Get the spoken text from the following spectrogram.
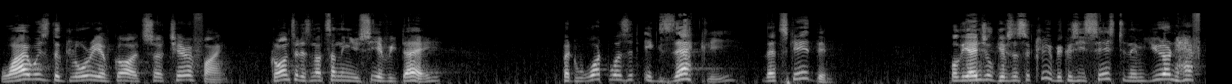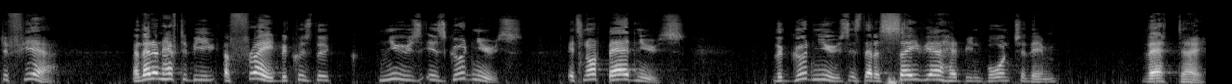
Why was the glory of God so terrifying? Granted, it's not something you see every day, but what was it exactly that scared them? Well, the angel gives us a clue because he says to them, You don't have to fear. And they don't have to be afraid because the news is good news. It's not bad news. The good news is that a Savior had been born to them that day.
